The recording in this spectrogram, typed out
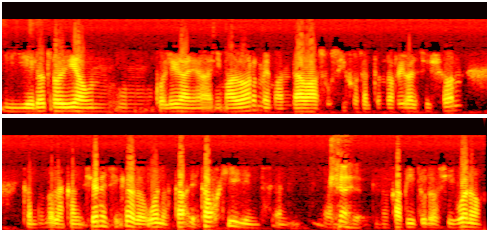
Y el otro día un, un colega animador me mandaba a sus hijos saltando arriba del sillón cantando las canciones y claro bueno está estaba Higgins en, en- Claro. en los capítulos y bueno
